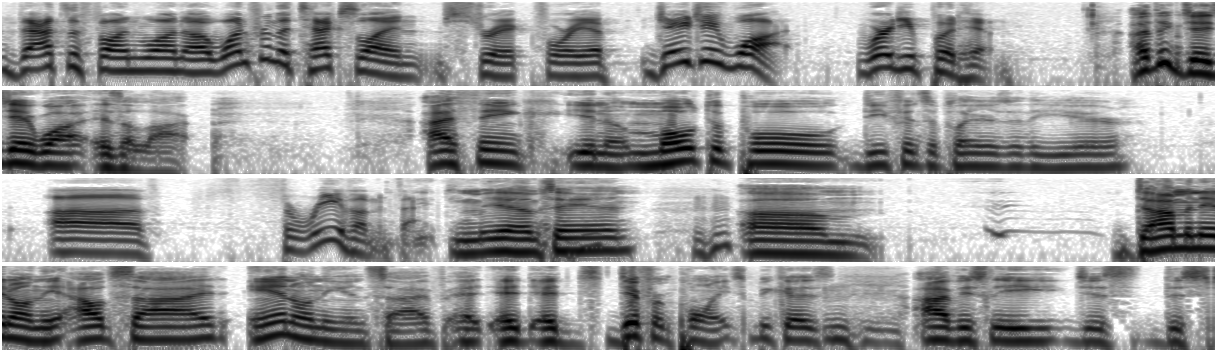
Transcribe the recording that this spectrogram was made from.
that's a fun one. Uh, one from the text line, Strick, for you. J.J. Watt, where do you put him? I think J.J. Watt is a lock. I think you know multiple defensive players of the year. Uh, three of them, in fact. You know what I'm saying? Um, dominate on the outside and on the inside at, at, at different points because obviously just the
